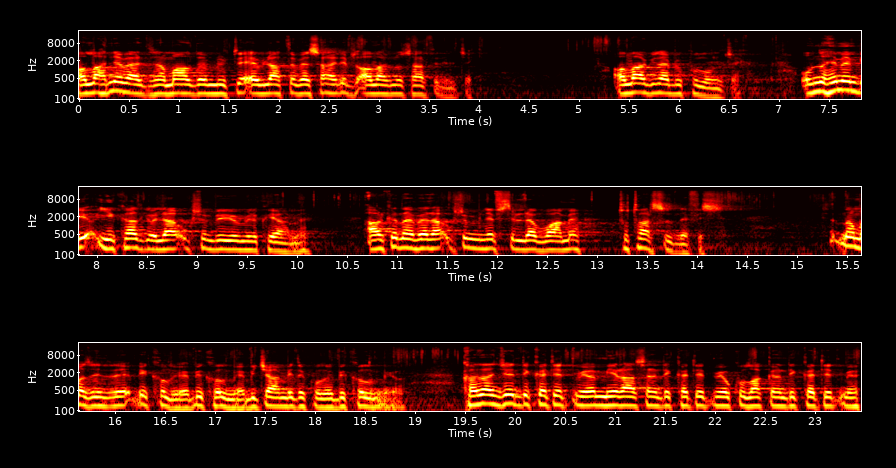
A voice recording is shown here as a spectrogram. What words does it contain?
Allah ne verdiyse malda, mülkte, evlatta vesaire hepsi Allah'ın sarf edilecek. Allah güzel bir kul olacak. Onun hemen bir ikaz geliyor. La uksun bi yevmil kıyame. Arkadan vela uksun bi nefsil levvame tutarsız nefis. İşte namazını bir kılıyor, bir kılmıyor, bir camide kılıyor, bir kılmıyor. Kazancına dikkat etmiyor, mirasına dikkat etmiyor, kul hakkına dikkat etmiyor.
